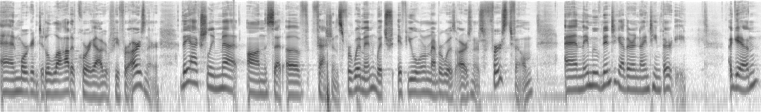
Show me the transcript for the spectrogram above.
And Morgan did a lot of choreography for Arzner. They actually met on the set of Fashions for Women, which, if you will remember, was Arzner's first film, and they moved in together in 1930. Again,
